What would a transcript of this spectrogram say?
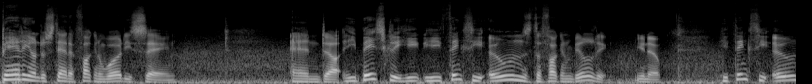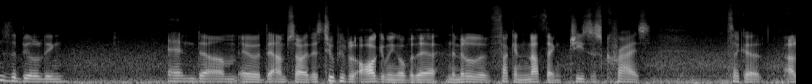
barely understand a fucking word he's saying. And uh, he basically he, he thinks he owns the fucking building. You know, he thinks he owns the building. And um, oh, I'm sorry, there's two people arguing over there in the middle of fucking nothing. Jesus Christ! It's like a, a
